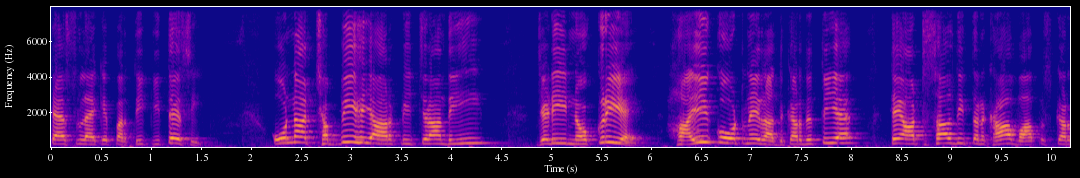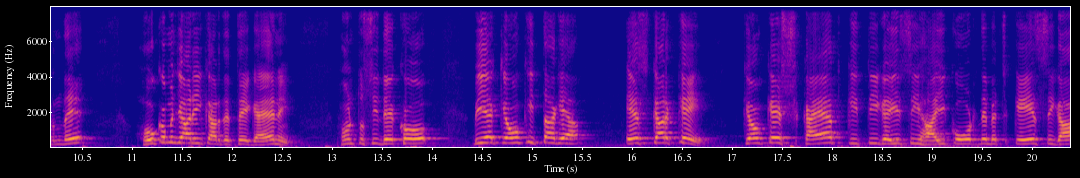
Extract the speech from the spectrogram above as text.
ਟੈਸਟ ਲੈ ਕੇ ਭਰਤੀ ਕੀਤੇ ਸੀ, ਉਹਨਾਂ 26000 ਟੀਚਰਾਂ ਦੀ ਜਿਹੜੀ ਨੌਕਰੀ ਹੈ, ਹਾਈ ਕੋਰਟ ਨੇ ਰੱਦ ਕਰ ਦਿੱਤੀ ਹੈ ਤੇ 8 ਸਾਲ ਦੀ ਤਨਖਾਹ ਵਾਪਸ ਕਰਨ ਦੇ ਹੁਕਮ ਜਾਰੀ ਕਰ ਦਿੱਤੇ ਗਏ ਨੇ। ਹੁਣ ਤੁਸੀਂ ਦੇਖੋ ਵੀ ਇਹ ਕਿਉਂ ਕੀਤਾ ਗਿਆ? ਇਸ ਕਰਕੇ ਕਿਉਂਕਿ ਸ਼ਿਕਾਇਤ ਕੀਤੀ ਗਈ ਸੀ, ਹਾਈ ਕੋਰਟ ਦੇ ਵਿੱਚ ਕੇਸ ਸੀਗਾ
